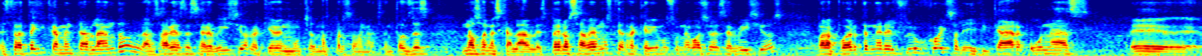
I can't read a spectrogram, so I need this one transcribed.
Estratégicamente hablando, las áreas de servicio requieren muchas más personas, entonces no son escalables, pero sabemos que requerimos un negocio de servicios para poder tener el flujo y solidificar unas... Eh,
